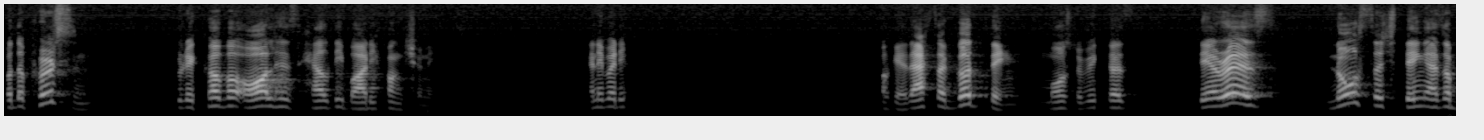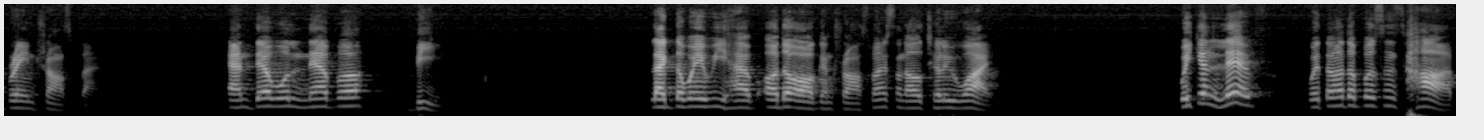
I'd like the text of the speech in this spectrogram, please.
for the person to recover all his healthy body functioning. Anybody? Okay, that's a good thing, most of it, because there is no such thing as a brain transplant. And there will never be. Like the way we have other organ transplants, and I'll tell you why. We can live with another person's heart,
